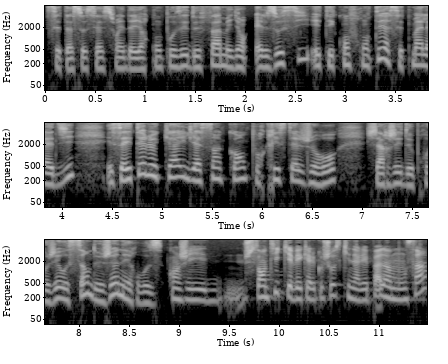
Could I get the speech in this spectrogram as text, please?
Cette association est d'ailleurs composée de femmes ayant elles aussi été confrontées à cette maladie. Et ça a été le cas il y a 5 ans pour Christelle Jorot, chargée de projet au sein de Jeune et Rose. Quand j'ai senti qu'il y avait quelque chose qui n'allait pas dans mon sein,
